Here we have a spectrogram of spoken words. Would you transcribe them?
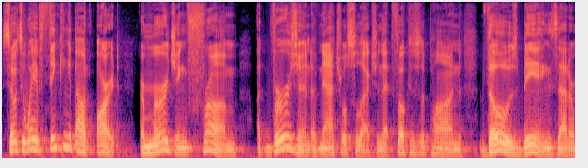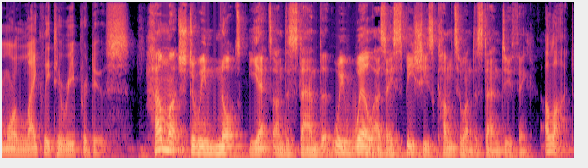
So it's a way of thinking about art emerging from a version of natural selection that focuses upon those beings that are more likely to reproduce. How much do we not yet understand that we will, as a species, come to understand, do you think? A lot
